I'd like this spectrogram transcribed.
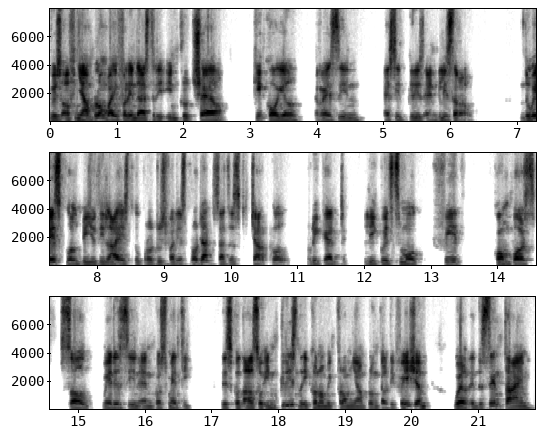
Waste of Nyamplung biofuel industry include shell, kick oil, resin, acid grease, and glycerol. The waste could be utilized to produce various products such as charcoal, briquette, liquid smoke, feed, compost, salt, medicine, and cosmetic. This could also increase the economic from Nyamplung cultivation, while at the same time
